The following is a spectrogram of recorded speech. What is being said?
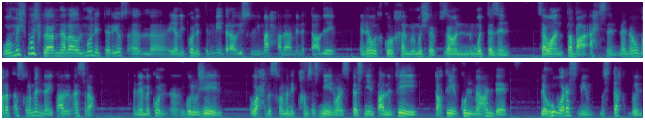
ومش مشكلة إن راهو المونيتور يسأل يعني يكون التلميذ راهو يوصل لمرحلة من التعليم انه يكون خير من المشرف سواء متزن سواء طبعه أحسن لأنه مرات أصغر منه يتعلم أسرع. يعني لما يكون نقولوا جيل واحد أصغر منك بخمس سنين ولا ست سنين تعلم فيه تعطيه كل ما عندك. لو هو رسمي مستقبل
